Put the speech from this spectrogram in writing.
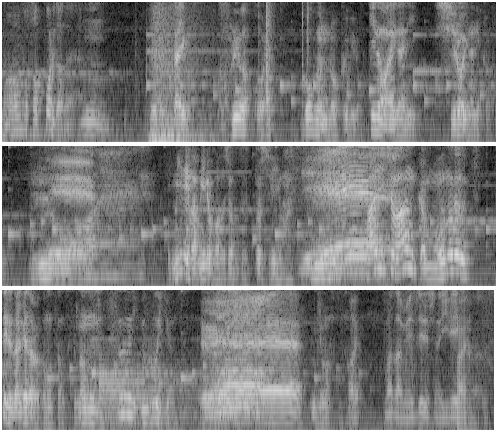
なんもさっぱりだね。うん。ということで最後です。これは怖いです。5分6秒。木の間に白い何かと。え見れば見るほどちょっとずっとしています。えー。最初なんか物が映ってるだけだろうと思ってたんですけどなんか普通に動いてるんですよ。えいきます。はい。まずは目印の慰霊碑から、はいはい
